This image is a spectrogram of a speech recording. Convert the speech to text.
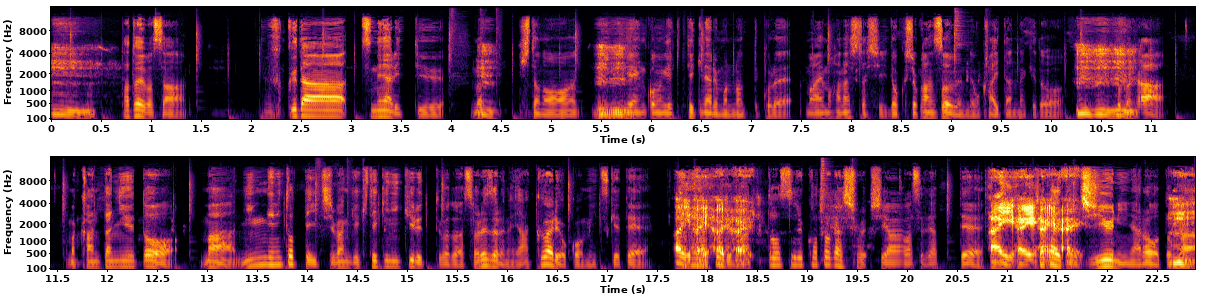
うん。例えばさ、福田恒成っていうのうん。人の人間この劇的なるものってこれ前も話したし読書感想文でも書いたんだけど、うんうんうん。とかが、まあ、簡単に言うとまあ人間にとって一番劇的に生きるってことはそれぞれの役割をこう見つけてはいはいはいはい。することが幸せであってはいはい社会からはいはい自由になろうとか、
